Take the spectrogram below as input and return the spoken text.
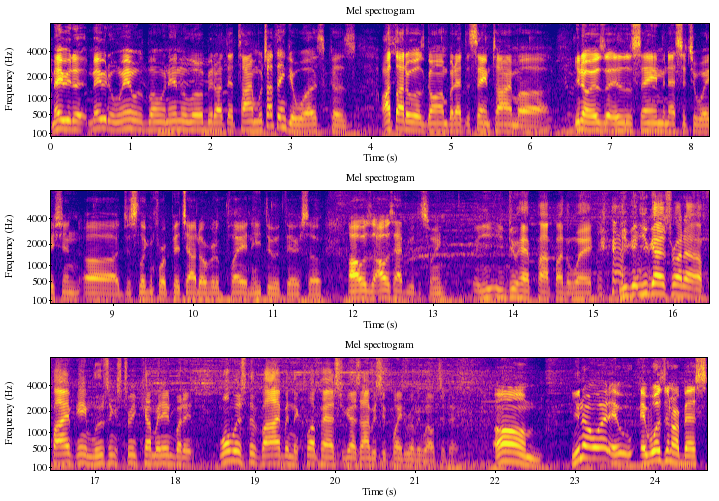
maybe the maybe the wind was blowing in a little bit at that time, which I think it was, because I thought it was gone. But at the same time, uh, you know, it was, it was the same in that situation. Uh, just looking for a pitch out over the plate, and he threw it there. So I was I was happy with the swing. You, you do have pop, by the way. you, you guys run a, a five-game losing streak coming in, but it, what was the vibe in the clubhouse? You guys obviously played really well today. Um, you know what? It, it wasn't our best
